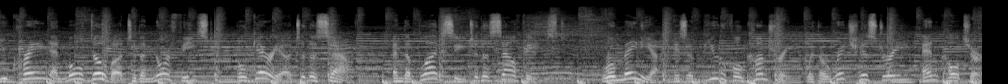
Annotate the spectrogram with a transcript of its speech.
Ukraine and Moldova to the northeast, Bulgaria to the south, and the Black Sea to the southeast. Romania is a beautiful country with a rich history and culture.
